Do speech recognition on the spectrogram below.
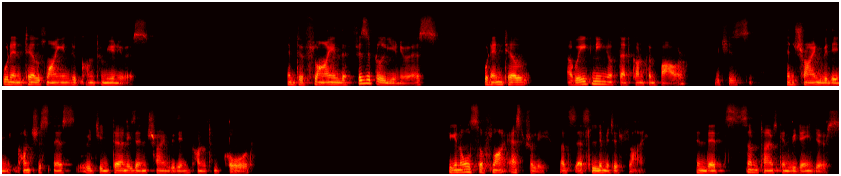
would entail flying into quantum universe. And to fly in the physical universe would entail awakening of that quantum power, which is enshrined within consciousness, which in turn is enshrined within quantum code. You can also fly astrally, but that's limited flying. And that sometimes can be dangerous.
